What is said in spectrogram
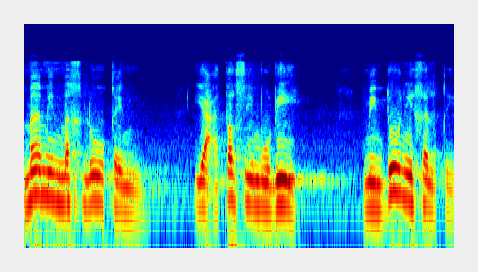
ما من مخلوق يعتصم بي من دون خلقي.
